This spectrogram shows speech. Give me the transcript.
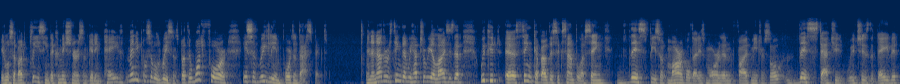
it was about pleasing the commissioners and getting paid. Many possible reasons, but the what for is a really important aspect. And another thing that we have to realize is that we could uh, think about this example as saying this piece of marble that is more than five meters tall, this statue, which is the David,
